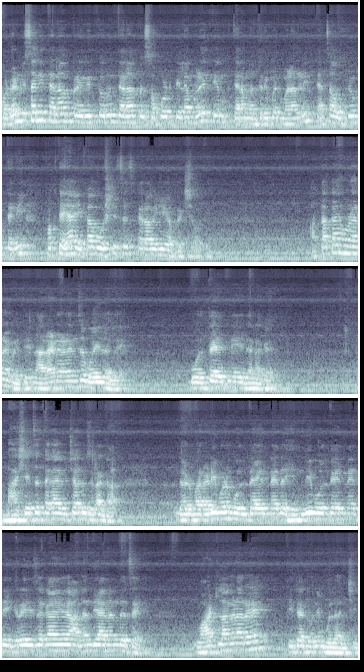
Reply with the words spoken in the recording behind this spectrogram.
फडणवीसांनी त्यांना प्रेरित करून त्यांना सपोर्ट केल्यामुळे ते त्यांना मंत्रिपद मिळालं आणि त्याचा उपयोग त्यांनी फक्त ह्या एका गोष्टीचंच करावी ही अपेक्षा होती. आता काय होणार आहे माहिती नारायण राणेंचं वय झालंय. बोलता येत नाही त्यांना काय. भाषेचं तर काय विचारूच नका. धड मराठी पण बोलता येत नाही तर हिंदी बोलता येत नाही तर इंग्रजीचं काय आनंदी आनंदच आहे. वाट लागणार आहे ती त्या दोन्ही मुलांची.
